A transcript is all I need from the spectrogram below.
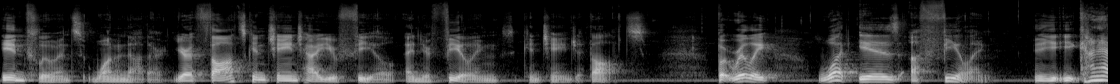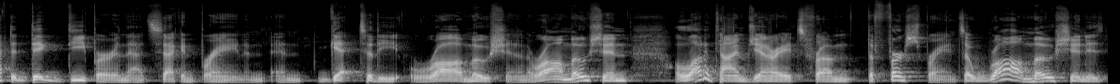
influence one another. Your thoughts can change how you feel, and your feelings can change your thoughts. But really, what is a feeling? You, you kind of have to dig deeper in that second brain and, and get to the raw emotion. And the raw emotion a lot of time generates from the first brain. So raw emotion is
